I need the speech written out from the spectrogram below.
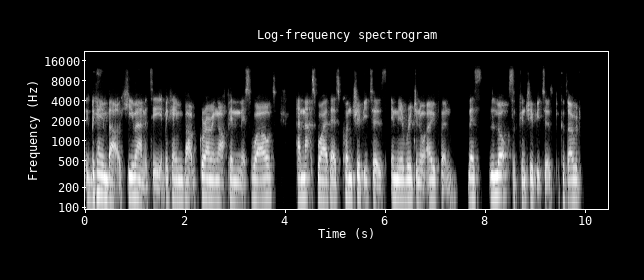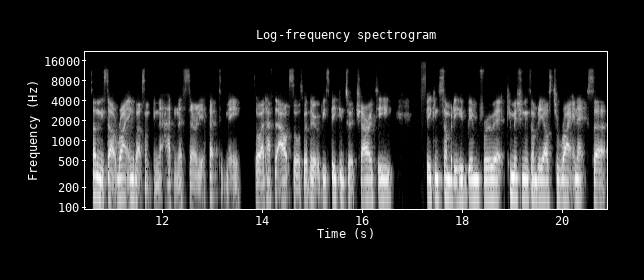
It became about humanity. It became about growing up in this world. And that's why there's contributors in the original Open. There's lots of contributors because I would suddenly start writing about something that hadn't necessarily affected me. So I'd have to outsource, whether it would be speaking to a charity, speaking to somebody who'd been through it, commissioning somebody else to write an excerpt.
